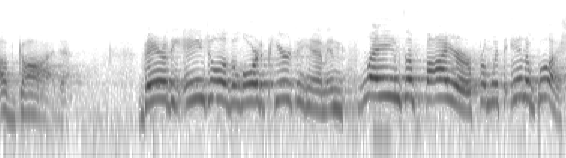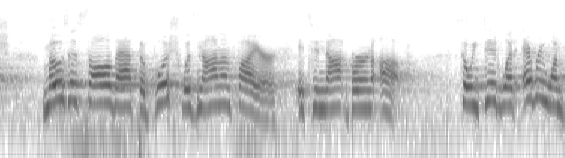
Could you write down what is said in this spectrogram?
of God. There the angel of the Lord appeared to him in flames of fire from within a bush. Moses saw that the bush was not on fire, it did not burn up. So he did what everyone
